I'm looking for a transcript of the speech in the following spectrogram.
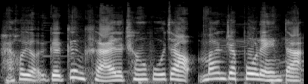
还会有一个更可爱的称呼，叫 Mangia Polenta，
